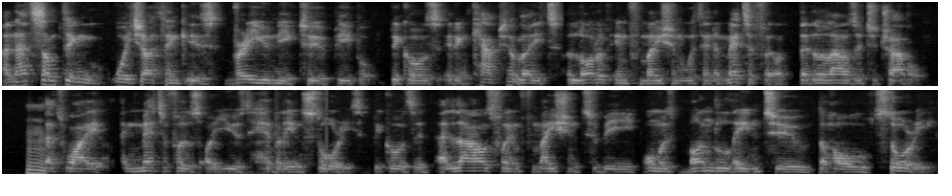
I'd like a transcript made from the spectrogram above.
And that's something which I think is very unique to people because it encapsulates a lot of information within a metaphor that allows it to travel. Hmm. That's why metaphors are used heavily in stories because it allows for information to be almost bundled into the whole story.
